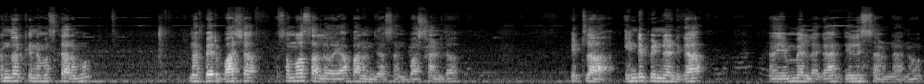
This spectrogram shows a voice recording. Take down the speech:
అందరికీ నమస్కారము. నా పేరు భాష సమోసాలో వ్యాపారం చేస్తాను బస్ స్టాండ్లో. ఇట్లా ఇండిపెండెంట్గా ఎమ్మెల్యేగా నిలుస్తున్నాను.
